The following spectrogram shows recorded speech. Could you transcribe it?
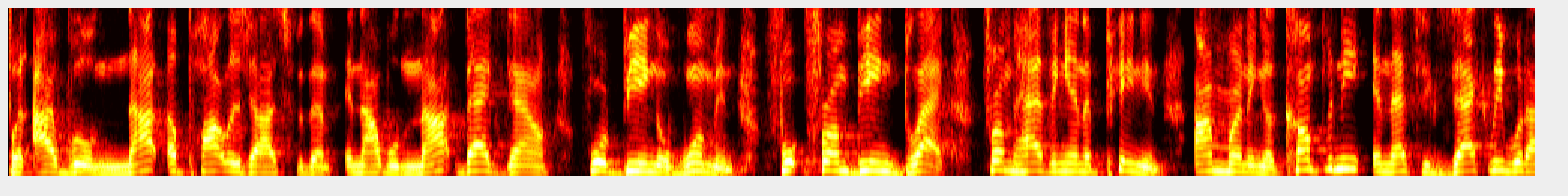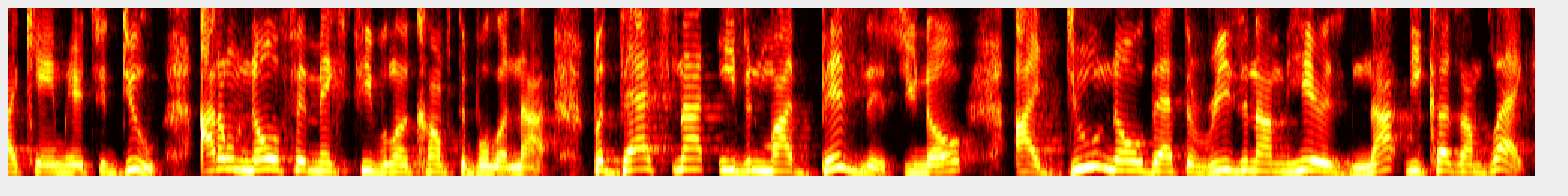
but I will not apologize for them and I will not back down for being a woman, for, from being black, from having an opinion. I'm running a company and that's exactly what I came here to do. I don't know if it makes people uncomfortable or not, but that's not even my business, you know? I do know that the reason I'm here is is not because I'm black.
